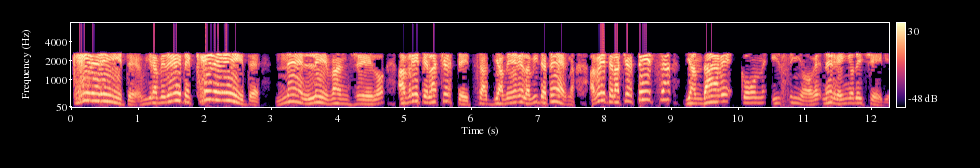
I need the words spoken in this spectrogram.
crederete, vi ravvederete, crederete nell'Evangelo, avrete la certezza di avere la vita eterna, avrete la certezza di andare con il Signore nel regno dei cieli.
